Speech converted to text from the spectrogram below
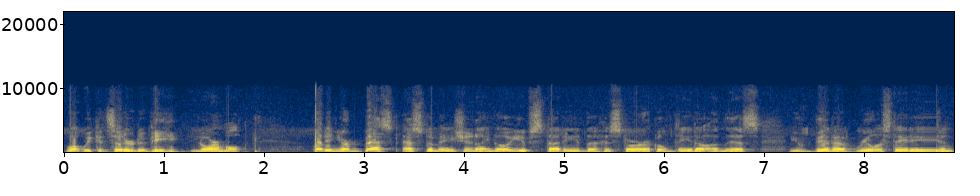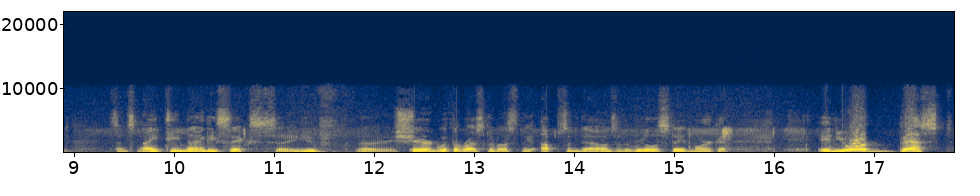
what we consider to be normal. But in your best estimation, I know you've studied the historical data on this. You've been a real estate agent since 1996. Uh, you've uh, shared with the rest of us the ups and downs of the real estate market. In your best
